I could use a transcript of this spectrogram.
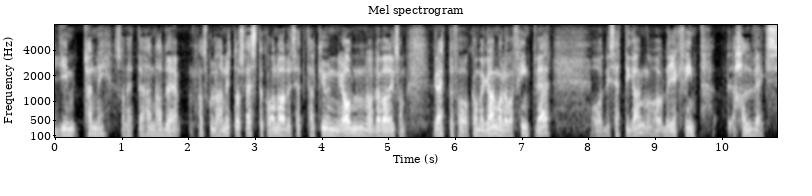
Jim Tunney, som heter, han, hadde, han skulle ha nyttårsfest, og kona hadde sett kalkunen i ovnen, og det var liksom greit å få komme i gang, og det var fint vær. Og de satte i gang, og det gikk fint halvveis.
